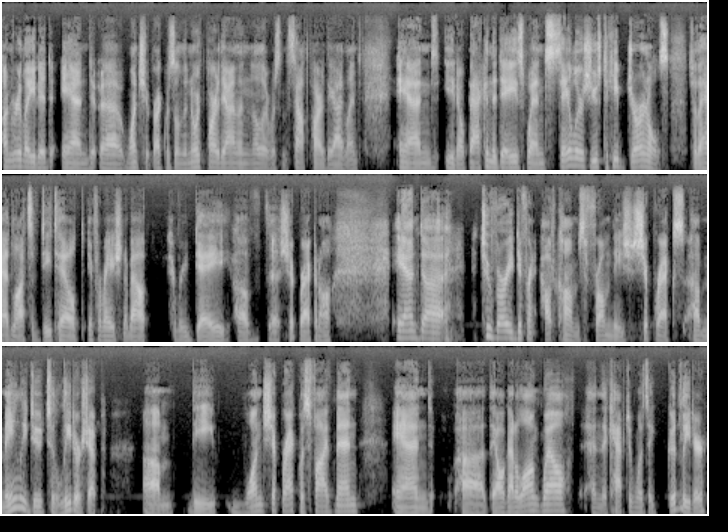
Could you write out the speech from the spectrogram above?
unrelated, and uh, one shipwreck was on the north part of the island, another was in the south part of the island. And you know, back in the days when sailors used to keep journals, so they had lots of detailed information about every day of the shipwreck and all. And uh, two very different outcomes from these shipwrecks, uh, mainly due to leadership. Um, the one shipwreck was five men, and uh, they all got along well, and the captain was a good leader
